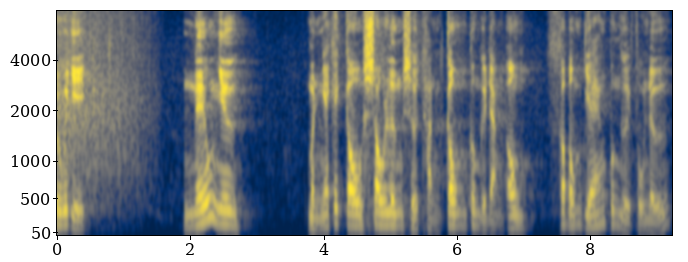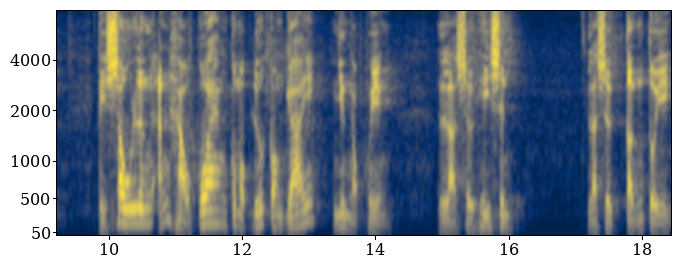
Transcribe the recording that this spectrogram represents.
Thưa quý vị, nếu như mình nghe cái câu sau lưng sự thành công của người đàn ông có bóng dáng của người phụ nữ thì sau lưng ánh hào quang của một đứa con gái như Ngọc Huyền là sự hy sinh, là sự tận tụy,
